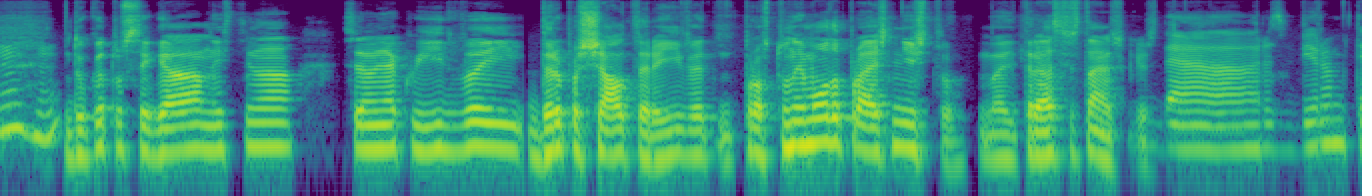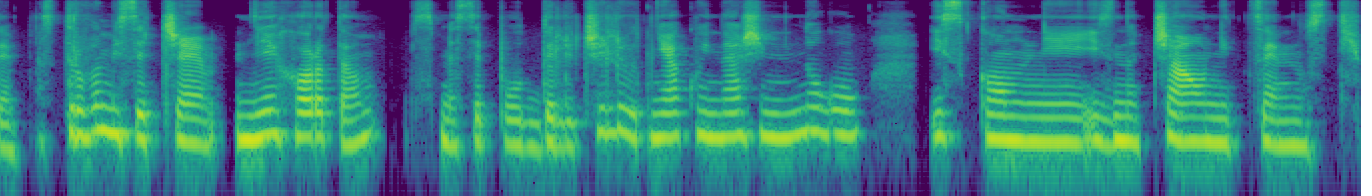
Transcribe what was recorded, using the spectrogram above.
Mm-hmm. Докато сега наистина сега някой идва и дърпа шалтера и ве... просто не мога да правиш нищо. Нали, трябва да си останеш вкъщи. Да, разбирам те. Струва ми се, че ние хората сме се поотдалечили от някои наши много изконни, изначални ценности.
